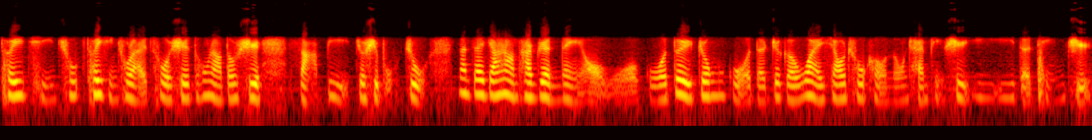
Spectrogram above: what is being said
推行出推行出来措施通常都是撒币就是补助。那再加上他任内哦，我国对中国的这个外销出口农产品是一一的停止，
